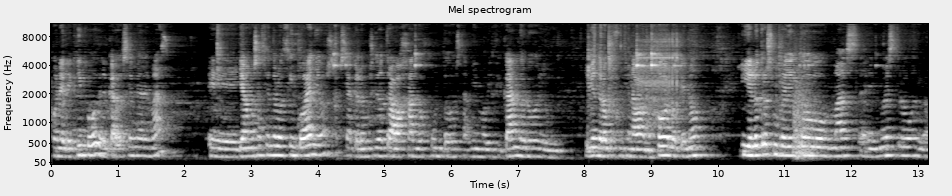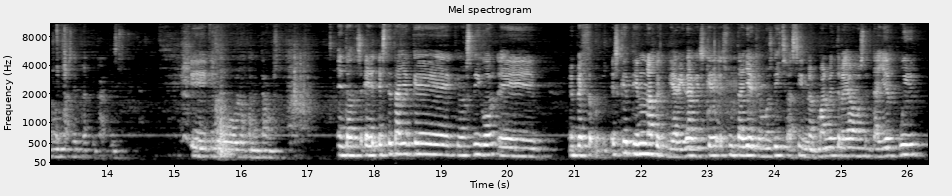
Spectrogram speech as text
con el equipo del K2M además. Eh, llevamos haciéndolo cinco años, o sea que lo hemos ido trabajando juntos, también modificándolo y, y viendo lo que funcionaba mejor, lo que no. Y el otro es un proyecto más eh, nuestro, digamos, más de práctica eh, que lo, lo, comentamos. Entonces, eh, este taller que, que os digo empezó, es que tiene una peculiaridad, es que es un taller que hemos dicho así, normalmente lo llamamos el taller queer,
